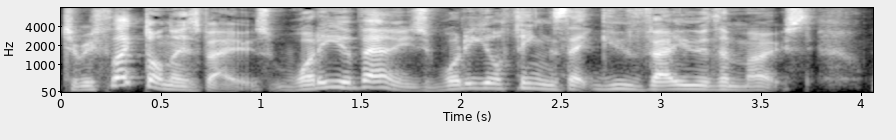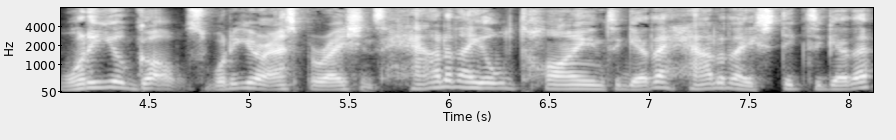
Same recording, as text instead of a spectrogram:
to reflect on those values. What are your values? What are your things that you value the most? What are your goals? What are your aspirations? How do they all tie in together? How do they stick together?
